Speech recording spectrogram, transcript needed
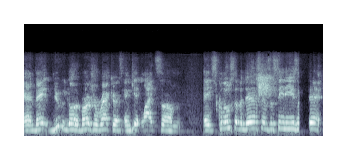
and they you could go to Virgin Records and get like some exclusive editions of CDs and shit.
